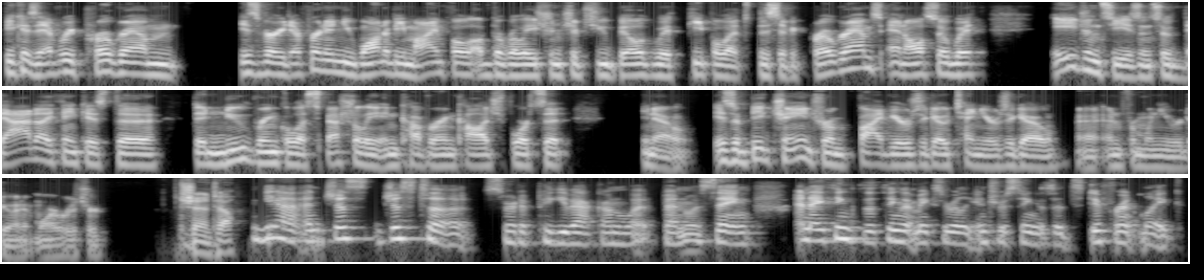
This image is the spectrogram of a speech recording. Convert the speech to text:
because every program is very different and you want to be mindful of the relationships you build with people at specific programs and also with agencies and so that i think is the the new wrinkle especially in covering college sports that you know is a big change from 5 years ago 10 years ago and from when you were doing it more richard Chantel. Yeah, and just just to sort of piggyback on what Ben was saying, and I think the thing that makes it really interesting is it's different like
